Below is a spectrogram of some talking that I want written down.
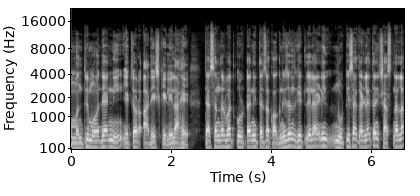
मंत्री महोदयांनी याच्यावर आदेश केलेला आहे. त्या संदर्भात कोर्टाने त्याचा कॉग्निझन्स घेतलेला आहे आणि नोटिसा काढल्यात आणि शासनाला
